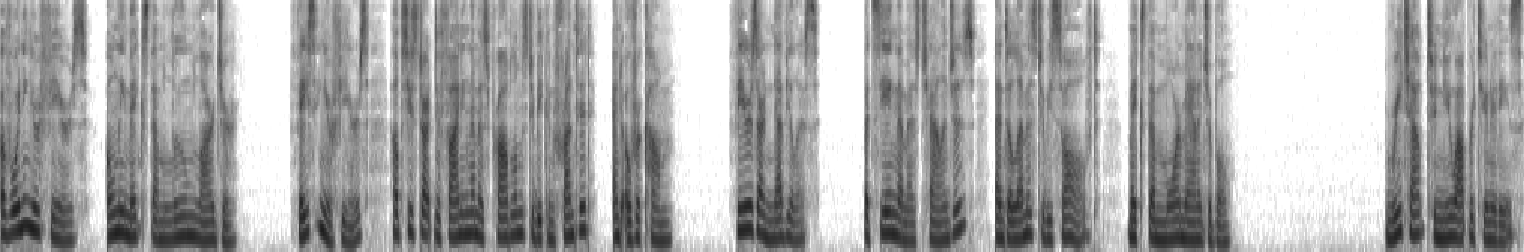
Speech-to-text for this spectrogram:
Avoiding your fears only makes them loom larger. Facing your fears helps you start defining them as problems to be confronted and overcome. Fears are nebulous, but seeing them as challenges and dilemmas to be solved makes them more manageable. Reach out to new opportunities.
